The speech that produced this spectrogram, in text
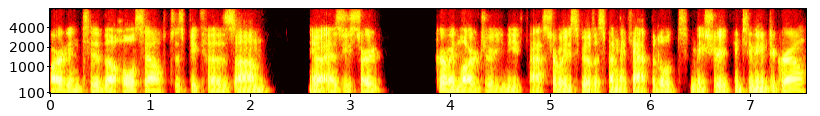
hard into the wholesale just because um, you know, as you start growing larger, you need faster ways to be able to spend the capital to make sure you're continuing to grow.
